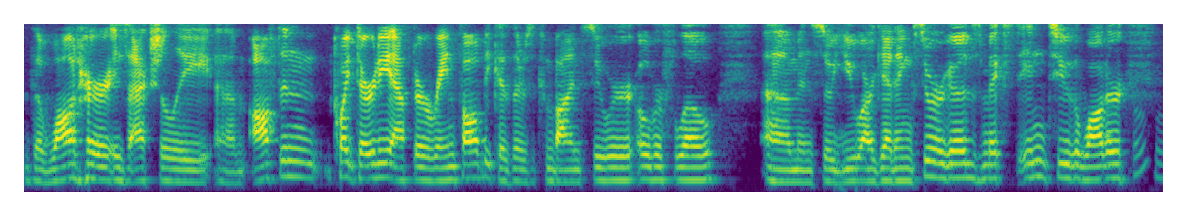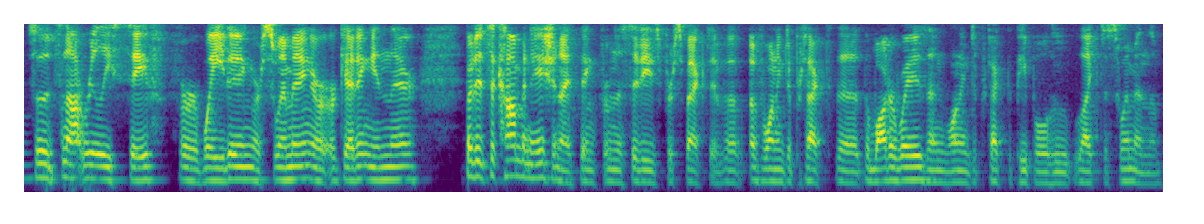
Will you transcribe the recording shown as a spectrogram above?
the water is actually um, often quite dirty after a rainfall because there's a combined sewer overflow. Um, and so you are getting sewer goods mixed into the water. Ooh. So it's not really safe for wading or swimming or, or getting in there but it's a combination, I think, from the city's perspective of, of wanting to protect the, the waterways and wanting to protect the people who like to swim in them.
